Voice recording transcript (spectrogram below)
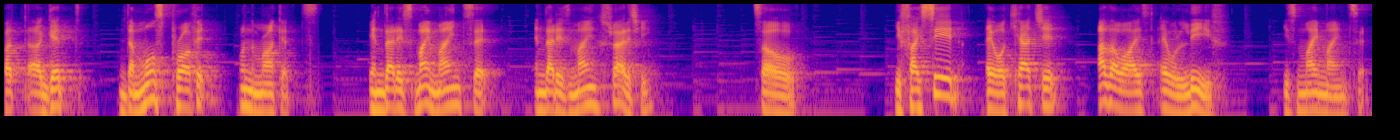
but uh, get the most profit from the markets. And that is my mindset, and that is my strategy. So if I see it, I will catch it. Otherwise, I will leave, is my mindset.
